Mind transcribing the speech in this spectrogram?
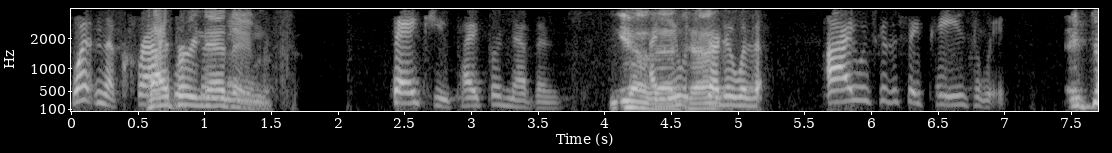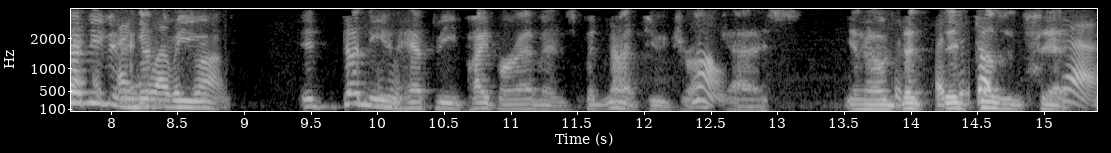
What, what in the crap Piper was her Nevins. name? Thank you, Piper Nevins. Yeah, I that, knew it that- started with. I was going to say Paisley. it doesn't even I have knew to I was be wrong. it doesn't even mm-hmm. have to be Piper Evans, but not too drunk, No. guys. You know, It's- that it's it doesn't fit. Yeah.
